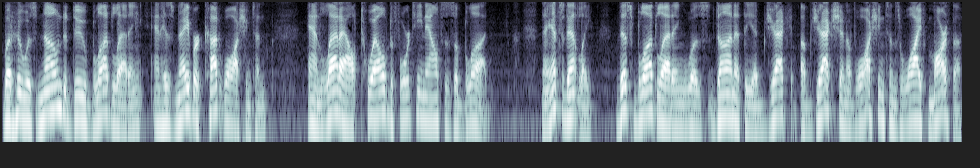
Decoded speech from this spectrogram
but who was known to do bloodletting, and his neighbor cut Washington and let out 12 to 14 ounces of blood. Now, incidentally, this bloodletting was done at the object, objection of Washington's wife, Martha,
